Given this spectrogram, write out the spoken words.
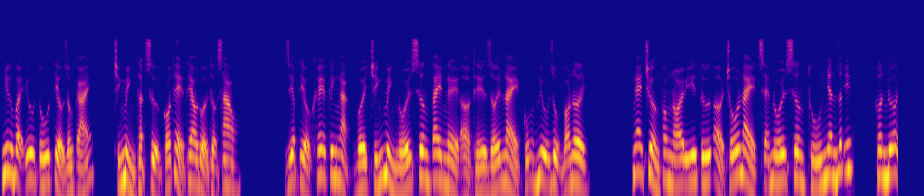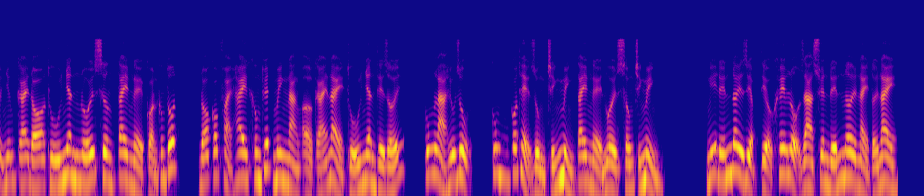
như vậy ưu tú tiểu giống cái, chính mình thật sự có thể theo đuổi thượng sao. Diệp tiểu khê kinh ngạc với chính mình nối xương tay nghề ở thế giới này cũng hữu dụng võ nơi. Nghe trưởng phong nói ý tứ ở chỗ này sẽ nối xương thú nhân rất ít, hơn nữa những cái đó thú nhân nối xương tay nghề còn không tốt, đó có phải hay không thuyết minh nàng ở cái này thú nhân thế giới, cũng là hữu dụng, cũng có thể dùng chính mình tay nghề nuôi sống chính mình. Nghĩ đến đây Diệp Tiểu Khê lộ ra xuyên đến nơi này tới nay,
